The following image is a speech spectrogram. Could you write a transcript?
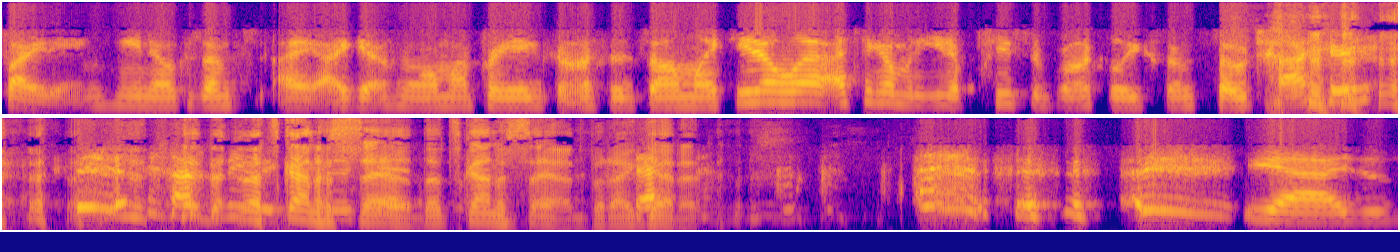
fighting, you know, because I'm I, I get home, I'm pretty exhausted, so I'm like, you know what? I think I'm gonna eat a piece of broccoli because I'm so tired. That's kind of sad. That's kind of sad, but I get it. yeah, I just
